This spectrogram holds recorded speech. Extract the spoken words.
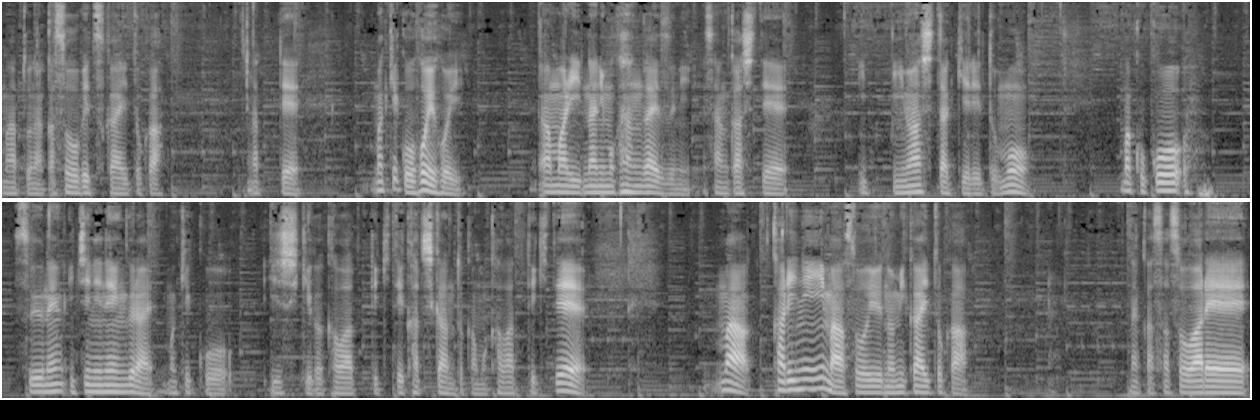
まあ、あとなんか送別会とかあって、まあ、結構ホイホイあんまり何も考えずに参加していましたけれども、まあ、ここ数年12年ぐらい、まあ、結構意識が変わってきて価値観とかも変わってきてまあ仮に今そういう飲み会とかなんか誘われ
